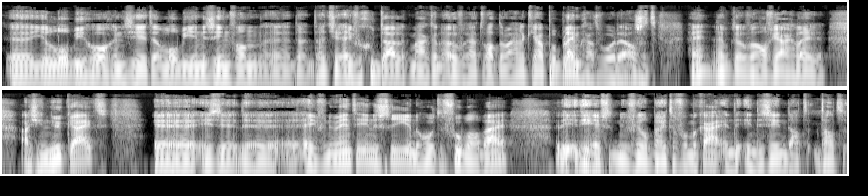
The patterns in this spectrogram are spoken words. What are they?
eh, je lobby georganiseerd. En lobby in de zin van eh, dat, dat je even goed duidelijk maakt aan de overheid wat nou eigenlijk jouw probleem gaat worden als het, hè, dan heb ik het over een half jaar geleden. Als je nu kijkt, eh, is de, de evenementenindustrie, en daar hoort het voetbal bij, die, die heeft het nu veel beter voor elkaar. In de, in de zin dat, dat,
